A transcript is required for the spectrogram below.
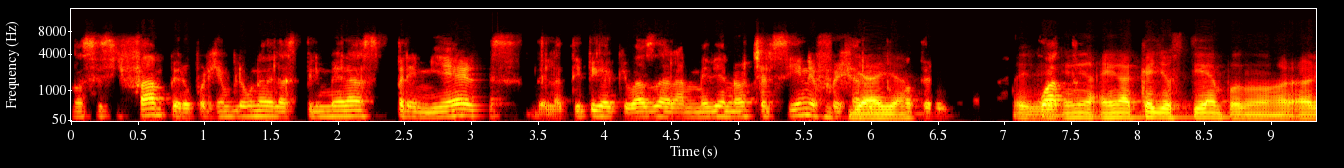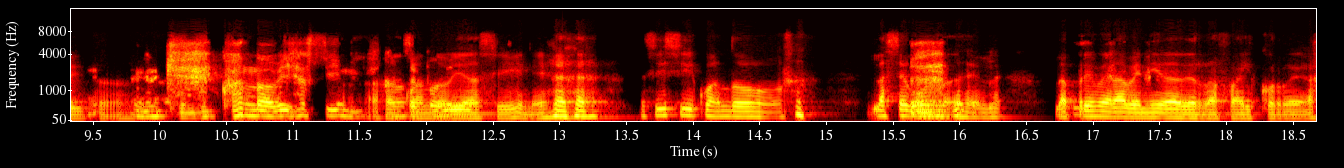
no sé si fan, pero por ejemplo, una de las primeras premiers de la típica que vas a la medianoche al cine fue Harry Potter. En, aquellos tiempos, ¿no? Ahorita. cuando había cine. cuando, había cine. sí, sí, cuando la segunda, la primera avenida de Rafael Correa.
